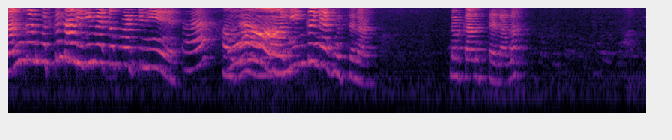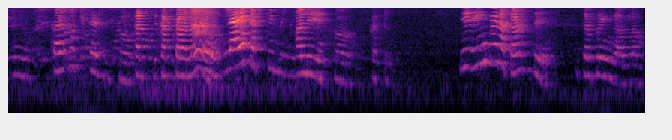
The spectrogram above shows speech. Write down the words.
ನನ್ನ ಕಣ್ಣು ಮುಚ್ಕೊಂಡು ನಾನು ಇಲ್ಲಿ ಮೇಕಪ್ ಮಾಡ್ತೀನಿ. ಆ? ಹೌದಾ? ಹ್ಮ್, ನಿನ್ ಕಣ್ಣು ಯಾಕೆ ಮುಚ್ಚನ ನೋಡಿ ಕಾಣಿಸ್ತಾ ಇಲ್ಲ ಅಲ್ಲ? ಕಟ್ ಕಟ್ಕೊಳ್ಳೋಣ ಅಲ್ಲಿ ಹ್ಞೂ ಕಟ್ಟು. ಹಿಂಗೆ ಬೇಡ ಕಾಣಿಸ್ತೆ ಸ್ವಲ್ಪ ಹಿಂಗೆ ಆಗ್ಲಮ್ಮ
